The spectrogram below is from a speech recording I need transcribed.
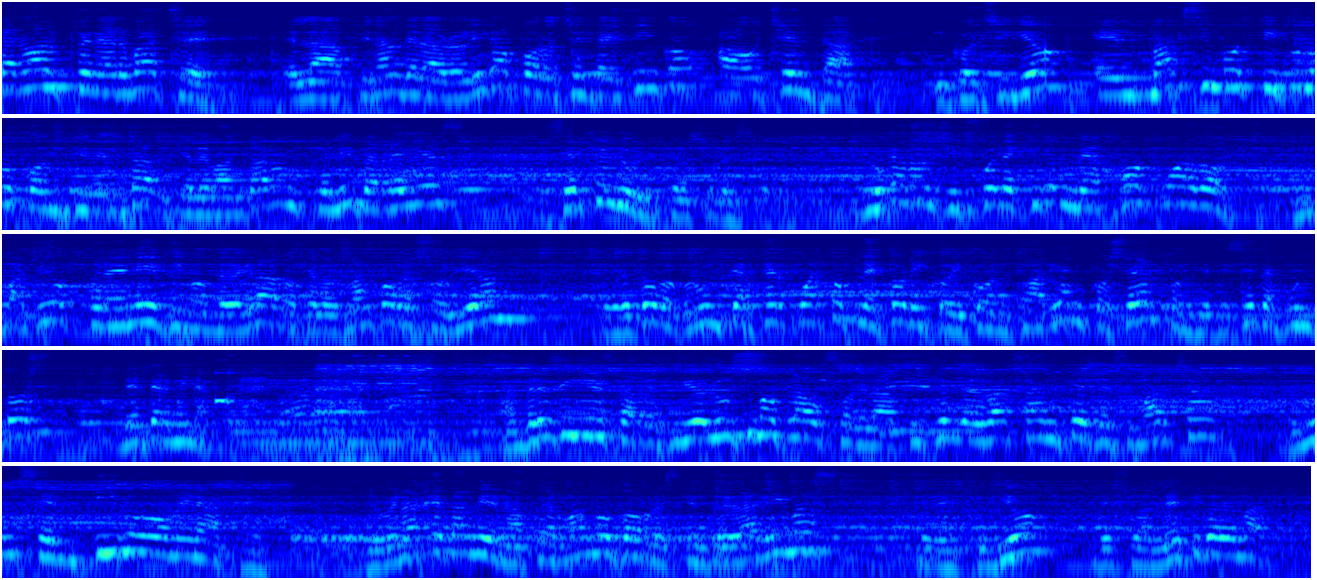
ganó al Fenerbahce en la final de la Euroliga por 85 a 80 y consiguió el máximo título continental que levantaron Felipe Reyes y Sergio Llull tras su lesión. Luka Doncic fue elegido el mejor jugador en un partido frenético en Belgrado que los blancos resolvieron, sobre todo con un tercer cuarto pletórico y con Fabián Coser con 17 puntos determinantes. Andrés Iniesta recibió el último aplauso de la afición del Barça antes de su marcha en un sentido homenaje. Y homenaje también a Fernando Torres, que entre lágrimas se despidió de su Atlético de Madrid.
